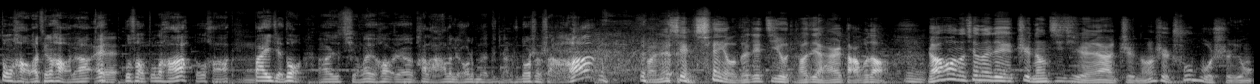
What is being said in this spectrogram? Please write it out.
冻好了，挺好的，哎，不错，冻得好啊，都好。八一解冻啊，醒了以后，呃，啪喇子流着嘛，两处都是傻了。反正现现有的这技术条件还是达不到。然后呢，现在这个智能机器人啊，只能是初步使用，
